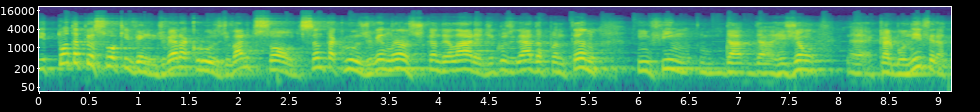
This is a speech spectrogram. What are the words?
E toda pessoa que vem de Vera Cruz, de Vale do Sol, de Santa Cruz, de Venâncio, de Candelária, de Encruzilhada, Pantano, enfim, da, da região é, carbonífera,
